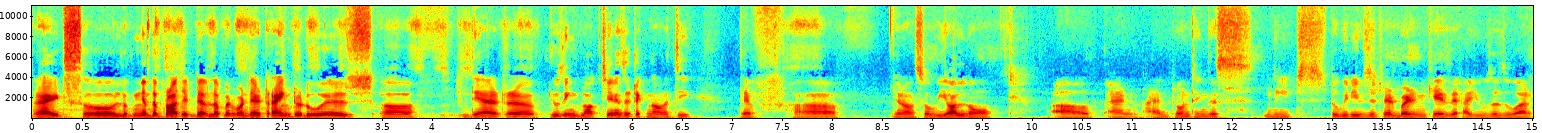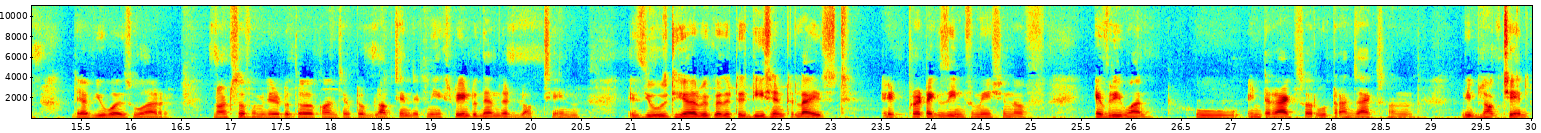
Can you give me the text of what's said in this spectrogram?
Right. So looking at the project development, what they're trying to do is uh, they are uh, using blockchain as a technology. They've uh, you know so we all know uh, and I don't think this needs to be revisited. But in case there are users who are there are viewers who are not so familiar to the concept of blockchain, let me explain to them that blockchain is used here because it is decentralized. It protects the information of everyone who interacts or who transacts on the blockchain.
